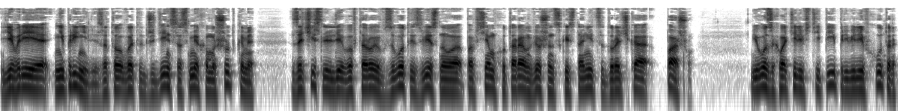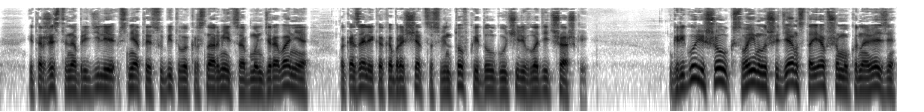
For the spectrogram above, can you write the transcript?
Еврея не приняли, зато в этот же день со смехом и шутками зачислили во второй взвод известного по всем хуторам Вешенской станицы дурачка Пашу. Его захватили в степи, привели в хутор и торжественно обредили в снятое с убитого красноармейца обмундирование, показали, как обращаться с винтовкой, долго учили владеть шашкой. Григорий шел к своим лошадям, стоявшим у коновязи,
